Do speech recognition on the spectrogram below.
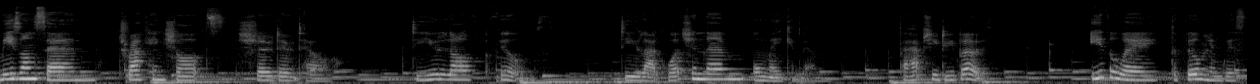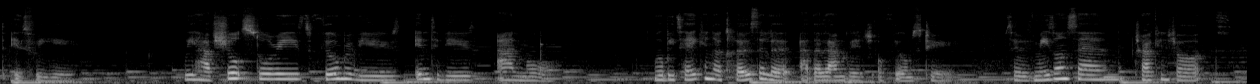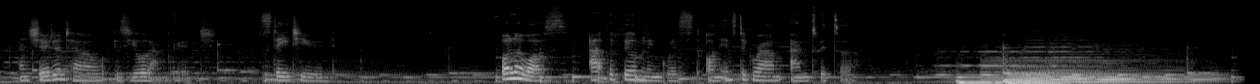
Mise en scène, tracking shots, show don't tell. Do you love films? Do you like watching them or making them? Perhaps you do both. Either way, the Film Linguist is for you. We have short stories, film reviews, interviews, and more. We'll be taking a closer look at the language of films too. So if mise en scène, tracking shots, and show don't tell is your language, stay tuned. Follow us at the Film Linguist on Instagram and Twitter.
